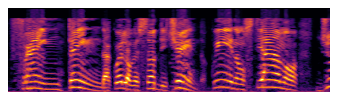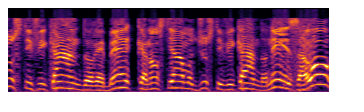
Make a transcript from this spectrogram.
fraintenda quello che sto dicendo. Qui non stiamo giustificando Rebecca, non stiamo giustificando né Esaù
